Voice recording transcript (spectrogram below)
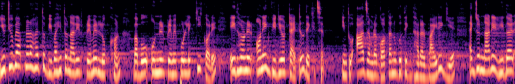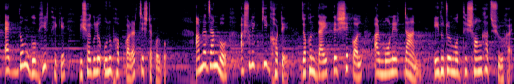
ইউটিউবে আপনারা হয়তো বিবাহিত নারীর প্রেমের লক্ষণ বা বউ অন্যের প্রেমে পড়লে কি করে, এই ধরনের অনেক ভিডিওর টাইটেল দেখেছেন। কিন্তু আজ আমরা গতানুগতিক ধারার বাইরে গিয়ে একজন নারীর হৃদয়ের একদম গভীর থেকে বিষয়গুলো অনুভব করার চেষ্টা করব। আমরা জানব আসলে কি ঘটে যখন দায়িত্বের শেকল আর মনের টান এই দুটোর মধ্যে সংঘাত শুরু হয়।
